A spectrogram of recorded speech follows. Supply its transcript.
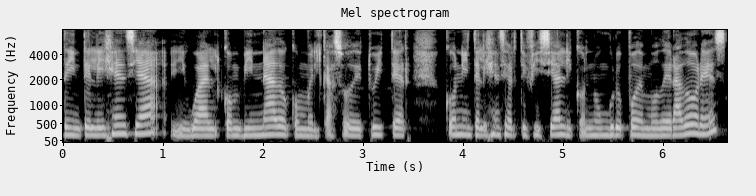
de inteligencia, igual combinado como el caso de Twitter, con inteligencia artificial y con un grupo de moderadores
